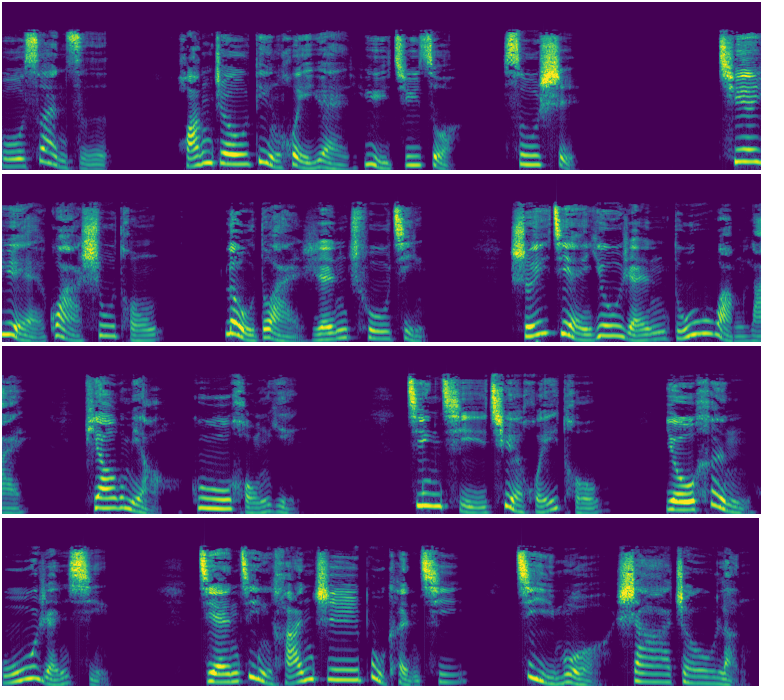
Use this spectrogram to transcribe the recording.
卜算子·黄州定慧院寓居作，苏轼。缺月挂疏桐，漏断人初静。谁见幽人独往来，缥缈孤鸿影。惊起却回头，有恨无人省。拣尽寒枝不肯栖，寂寞沙洲冷。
